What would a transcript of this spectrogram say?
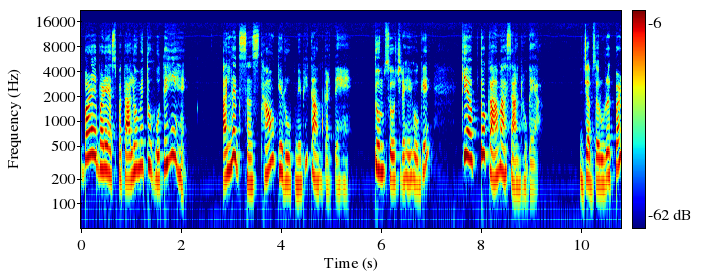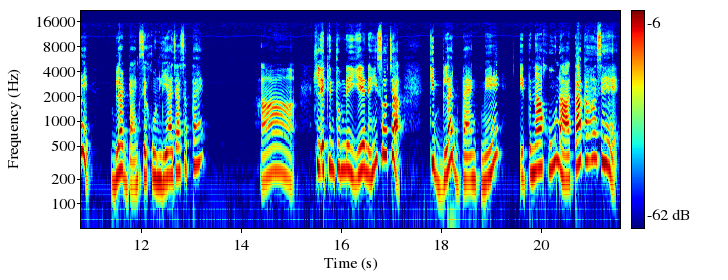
बड़े-बड़े अस्पतालों में तो होते ही हैं, अलग संस्थाओं के रूप में भी काम करते हैं। तुम सोच रहे होगे कि अब तो काम आसान हो गया। जब ज़रूरत पड़े, ब्लड बैंक से खून लिया जा सकता है। हाँ लेकिन तुमने ये नहीं सोचा कि ब्लड बैंक में इतना खून आता कहाँ से है?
